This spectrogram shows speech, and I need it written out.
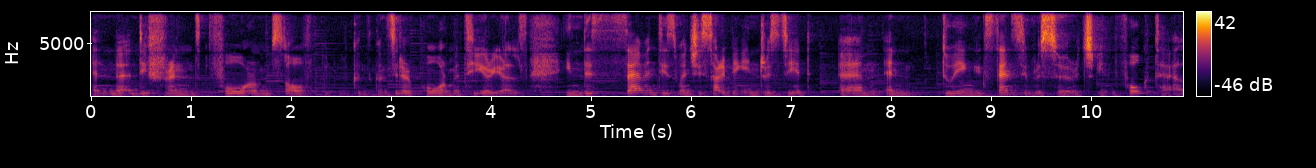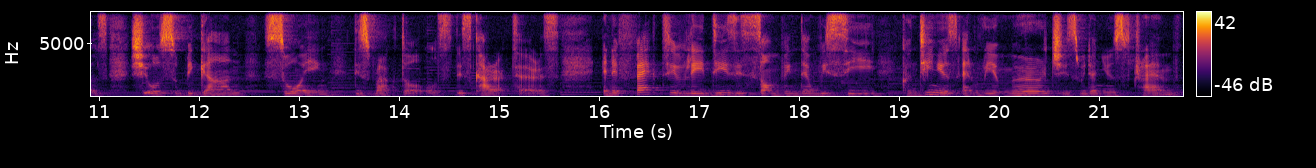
and uh, different forms of consider poor materials. In the 70s, when she started being interested um, and doing extensive research in folk tales, she also began sewing these rag dolls, these characters. And effectively, this is something that we see continues and reemerges with a new strength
